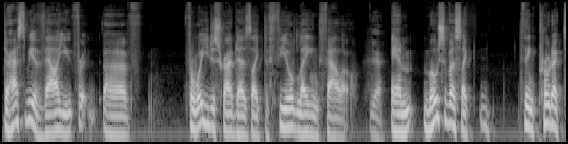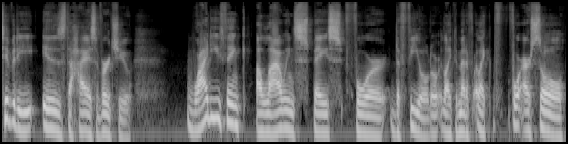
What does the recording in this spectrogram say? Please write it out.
there has to be a value for, uh, for what you described as like the field laying fallow. Yeah. And most of us like think productivity is the highest virtue. Why do you think allowing space for the field or like the metaphor like for our soul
